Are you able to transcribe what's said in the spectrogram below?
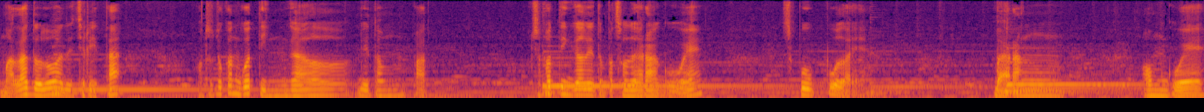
Malah dulu ada cerita waktu itu kan gue tinggal di tempat sempat tinggal di tempat saudara gue sepupu lah ya. Bareng om gue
